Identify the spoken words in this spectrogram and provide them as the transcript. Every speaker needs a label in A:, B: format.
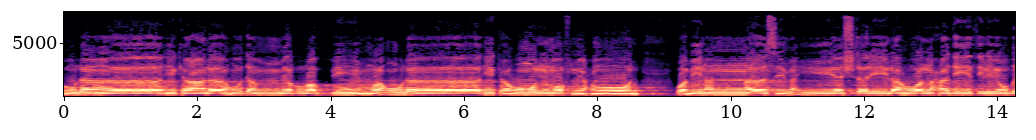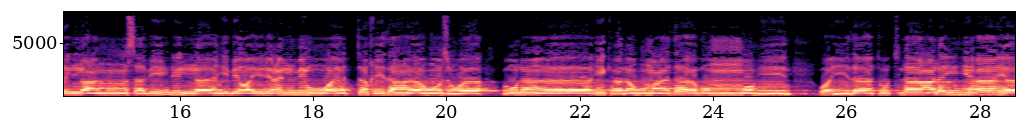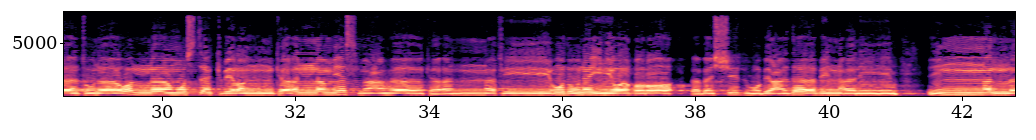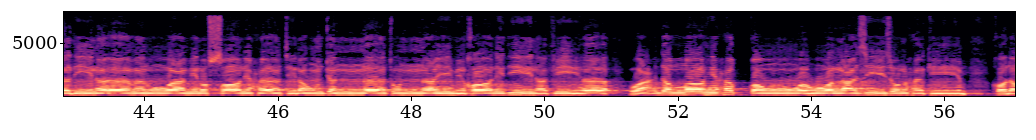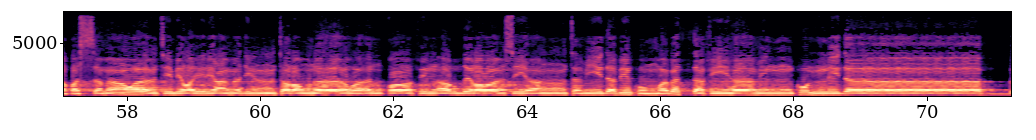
A: أولئك على هدى من ربهم وأولئك هم المفلحون. ومن الناس من يشتري لهو الحديث ليضل عن سبيل الله بغير علم ويتخذها هزوا. أولئك لهم عذاب مهين. وإذا تتلى عليه آياتنا ولى مستكبرا كأن لم يسمعها كأن في أذنيه وقرا فبشره بعذاب أليم إن الذين آمنوا وعملوا الصالحات لهم جنات النعيم خالدين فيها. وعد الله حقا وهو العزيز الحكيم. خلق السماوات بغير عمد ترونها وألقى في الأرض رواسي أن تميد بكم وبث فيها من كل دابه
